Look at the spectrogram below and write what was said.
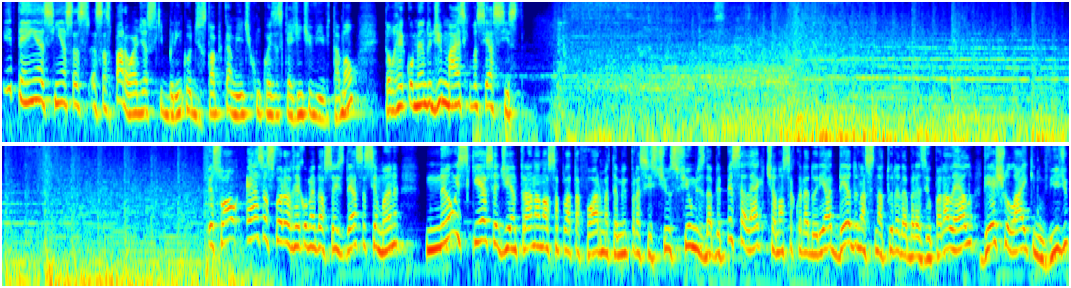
e tem assim essas, essas paródias que brincam distopicamente com coisas que a gente vive, tá bom? Então recomendo demais que você assista. Pessoal, essas foram as recomendações dessa semana. Não esqueça de entrar na nossa plataforma também para assistir os filmes da BP Select, a nossa curadoria a dedo na assinatura da Brasil Paralelo. Deixa o like no vídeo,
